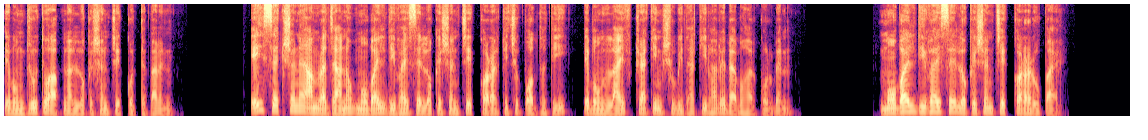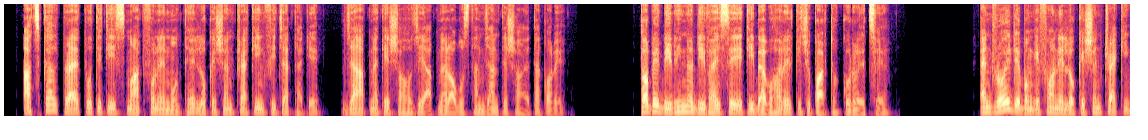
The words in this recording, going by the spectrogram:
এবং দ্রুত আপনার লোকেশন চেক করতে পারেন। এই সেকশনে আমরা জানব মোবাইল ডিভাইসে লোকেশন চেক করার কিছু পদ্ধতি এবং লাইভ ট্র্যাকিং সুবিধা কীভাবে ব্যবহার করবেন। মোবাইল ডিভাইসে লোকেশন চেক করার উপায়। আজকাল প্রায় প্রতিটি স্মার্টফোনের মধ্যে লোকেশন ট্র্যাকিং ফিচার থাকে যা আপনাকে সহজে আপনার অবস্থান জানতে সহায়তা করে। তবে বিভিন্ন ডিভাইসে এটি ব্যবহারের কিছু পার্থক্য রয়েছে। অ্যান্ড্রয়েড এবং এফোনে লোকেশন ট্র্যাকিং।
